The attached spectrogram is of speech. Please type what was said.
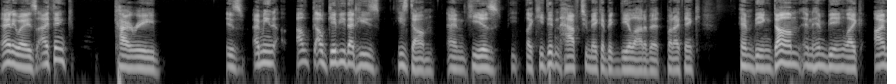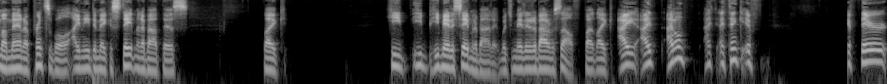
Anyways, I think Kyrie is I mean, I'll I'll give you that he's he's dumb and he is like he didn't have to make a big deal out of it, but I think him being dumb and him being like I'm a man of principle, I need to make a statement about this. Like he he he made a statement about it, which made it about himself. But like I I I don't I, I think if if there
